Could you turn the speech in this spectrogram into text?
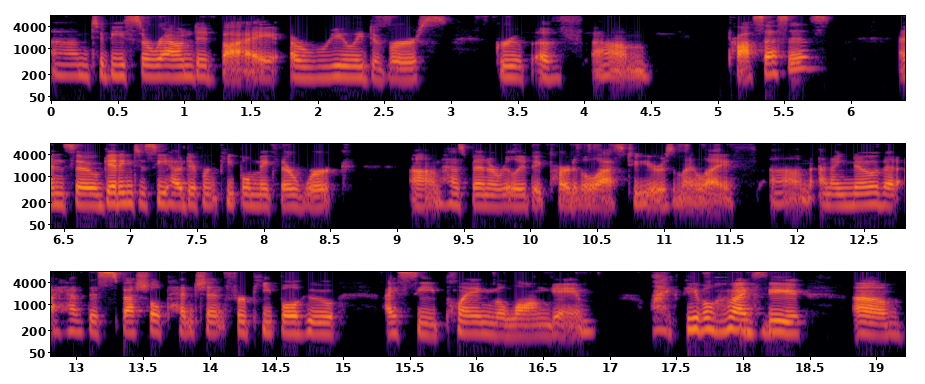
um, to be surrounded by a really diverse group of um, processes. And so getting to see how different people make their work um, has been a really big part of the last two years of my life. Um, and I know that I have this special penchant for people who I see playing the long game, like people who I mm-hmm. see um,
